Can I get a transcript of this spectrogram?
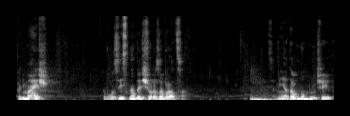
понимаешь, вот здесь надо еще разобраться. Меня давно мучает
